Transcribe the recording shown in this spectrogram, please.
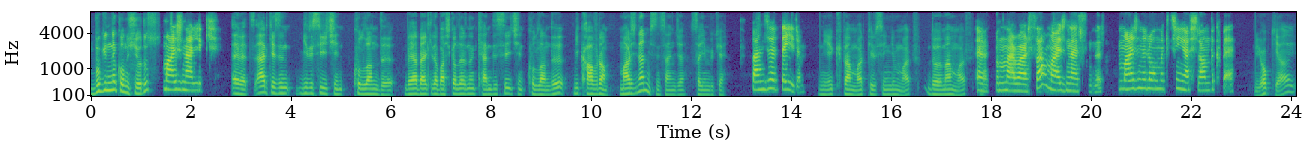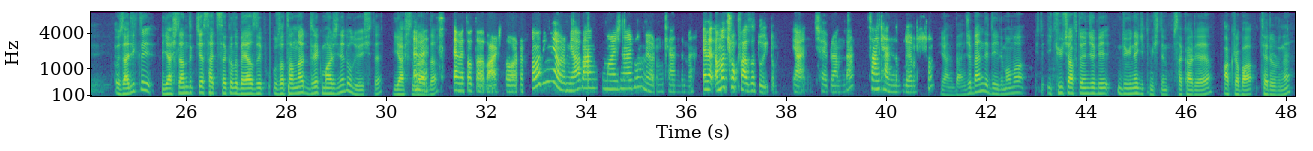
Bugün ne konuşuyoruz? Marjinallik. Evet, herkesin birisi için kullandığı veya belki de başkalarının kendisi için kullandığı bir kavram. Marjinal misin sence Sayın Büke? Bence değilim. Niye? Küpem var, piercingim var, dövmem var. Evet bunlar varsa marjinalsindir. Marjinal olmak için yaşlandık be. Yok ya. Özellikle yaşlandıkça saç sakalı beyazlayıp uzatanlar direkt marjinal oluyor işte. Yaşlılarda. Evet o da var doğru. Ama bilmiyorum ya ben marjinal bulmuyorum kendimi. Evet ama çok fazla duydum yani çevremden. Sen kendini buluyor musun? Yani bence ben de değilim ama işte 2-3 hafta önce bir düğüne gitmiştim Sakarya'ya. Akraba terörüne.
